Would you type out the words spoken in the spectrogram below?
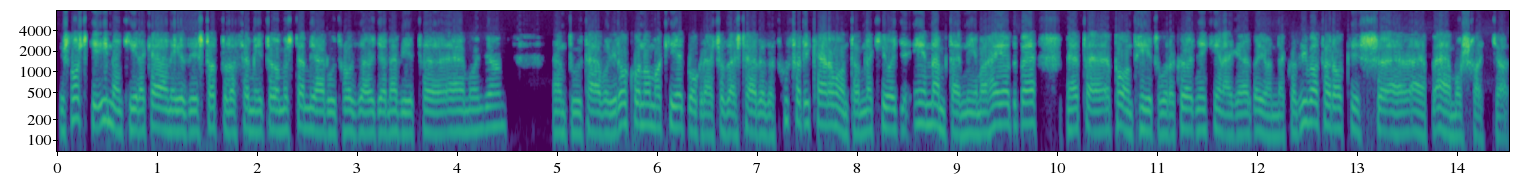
és most ki, innen kérek elnézést attól a szemétől, most nem járult hozzá, hogy a nevét elmondjam, nem túl távoli rokonom, aki egy bográcsozást tervezett 20-ára, mondtam neki, hogy én nem tenném a helyedbe, mert pont 7 óra környékén Egerbe jönnek az ivatarok, és el, el, elmoshatja.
